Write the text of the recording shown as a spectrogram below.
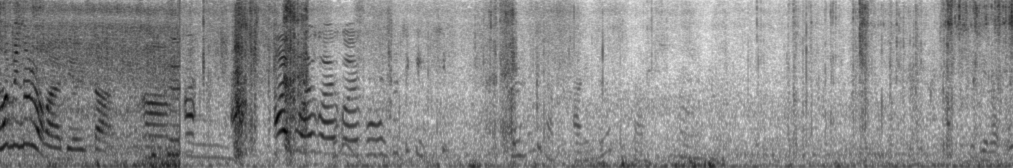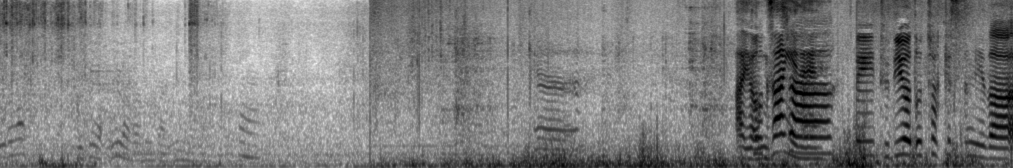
터미널로 가야 돼요, 일단. 아 이고, 아이고, 아이고, 아이고. 솔직히 아 영상이네. 도착. 저희 드디어 도착했습니다.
